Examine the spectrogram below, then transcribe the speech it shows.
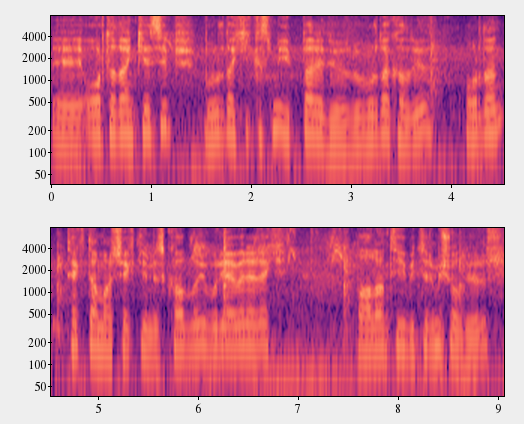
Ee, ortadan kesip buradaki kısmı iptal ediyoruz. Bu burada kalıyor. Oradan tek damar çektiğimiz kabloyu buraya vererek bağlantıyı bitirmiş oluyoruz.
